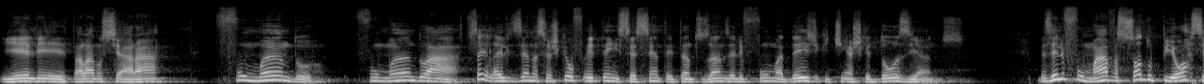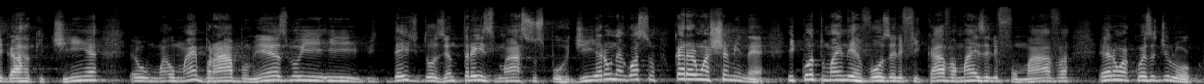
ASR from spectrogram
e ele está lá no Ceará, fumando, fumando a, sei lá, ele dizendo assim, acho que ele tem 60 e tantos anos, ele fuma desde que tinha acho que 12 anos. Mas ele fumava só do pior cigarro que tinha, o mais brabo mesmo, e, e, desde 12 anos, três maços por dia. Era um negócio. O cara era uma chaminé. E quanto mais nervoso ele ficava, mais ele fumava. Era uma coisa de louco.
